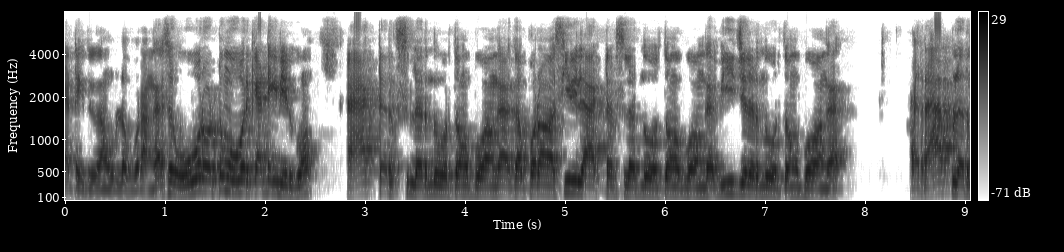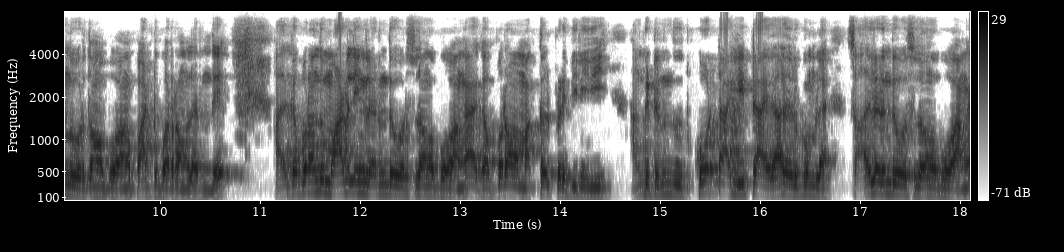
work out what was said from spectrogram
கேட்டகரி தான் உள்ள போறாங்க. ஸோ ஒவ்வொரு வட்டம் ஒவ்வொரு கேட்டகரி இருக்கும். ஆக்டர்ஸ்ல இருந்து ஒருத்தவங்க போவாங்க. அதுக்கப்புறம் சீரியல் ஆக்டர்ஸ்ல இருந்து ஒருத்தவங்க போவாங்க. விஜில இருந்து ஒருத்தவங்க போவாங்க. ரேப்ல இருந்து ஒருத்தவங்க போவாங்க பாட்டு பாடுறவங்கள இருந்து. அதுக்கப்புறம் வந்து மாடலிங்ல இருந்து ஒரு சிலவங்க போவாங்க. அதுக்கப்புறம் மக்கள் பிரதிநிதி அங்கிட்ட இருந்து கோட்டா கீட்டா ஏதாவது இருக்கும்ல. ஸோ அதுல இருந்து ஒரு சிலவங்க போவாங்க.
